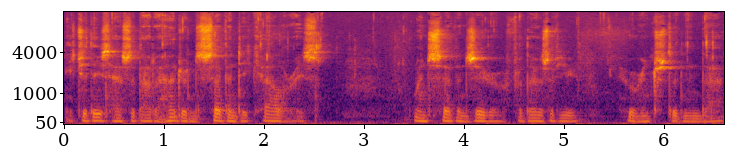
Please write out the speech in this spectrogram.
Each of these has about 170 calories. 170 for those of you who are interested in that.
